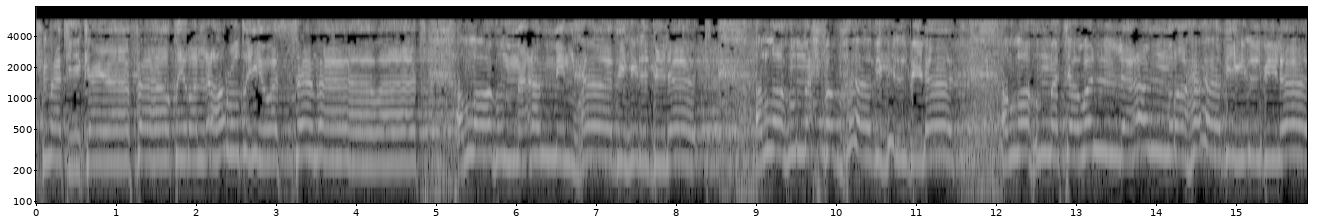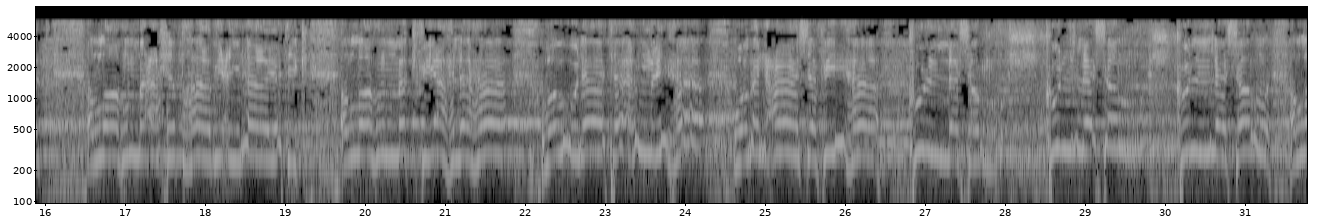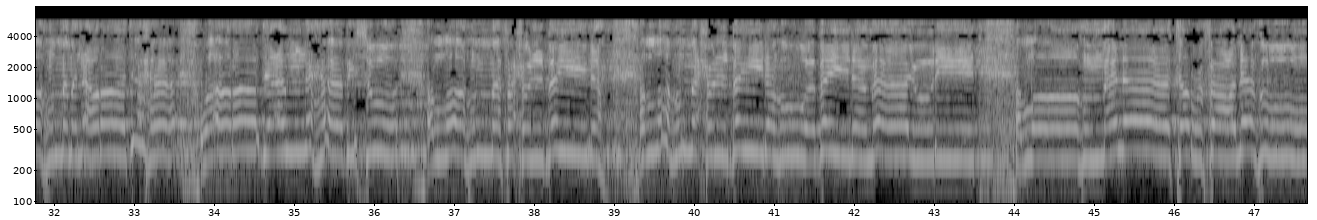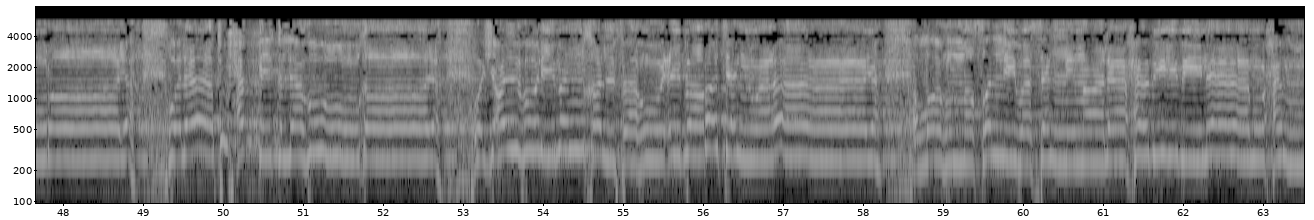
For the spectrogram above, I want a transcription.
برحمتك يا فاطر الأرض والسماوات. اللهم أمن هذه البلاد. اللهم احفظ هذه البلاد. اللهم تول أمر هذه البلاد. اللهم أحطها بعنايتك. اللهم اكف أهلها وولاة أمرها ومن عاش فيها كل شر. كل كل شر كل شر. اللهم من أرادها وأراد أمنها بسوء. اللهم فحل بينه اللهم حل بينه وبين ما يريد. اللهم لا ترفع له راية ولا تحقق له غاية. واجعله لمن خلفه عبرة اللهم صل وسلم على حبيبنا محمد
